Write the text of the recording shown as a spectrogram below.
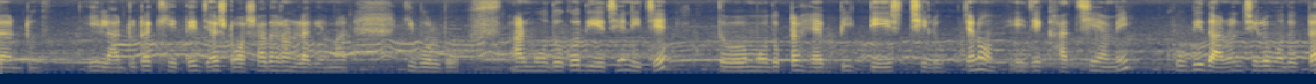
লাড্ডু। এই লাড্ডুটা খেতে জাস্ট অসাধারণ লাগে আমার, কি বলব? আর মোদকও দিয়েছে নিচে, তো মোদকটা হ্যাপি টেস্ট ছিল। জানো, এই যে খাচ্ছি আমি, খুবই দারুণ ছিল মোদকটা।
